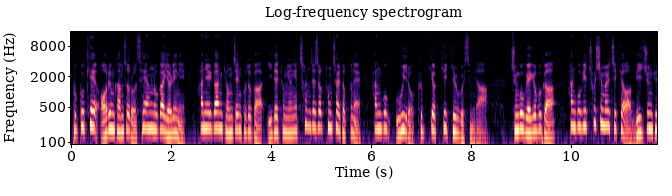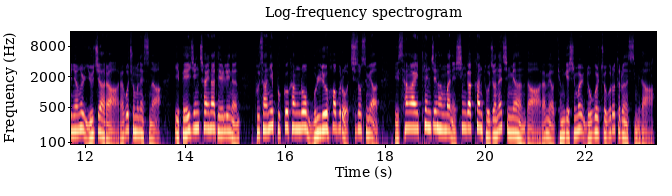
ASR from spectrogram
북극해 얼음 감소로 새 항로가 열리니 한일 간 경쟁 구도가 이 대통령의 천재적 통찰 덕분에 한국 우위로 급격히 기울고 있습니다. 중국 외교부가 한국이 초심을 지켜 미중 균형을 유지하라 라고 주문했으나 이 베이징 차이나 데일리는 부산이 북극 항로 물류 허브로 치솟으면 이 상하이 텐진 항만이 심각한 도전에 직면한다 라며 경계심을 노골적으로 드러냈습니다.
